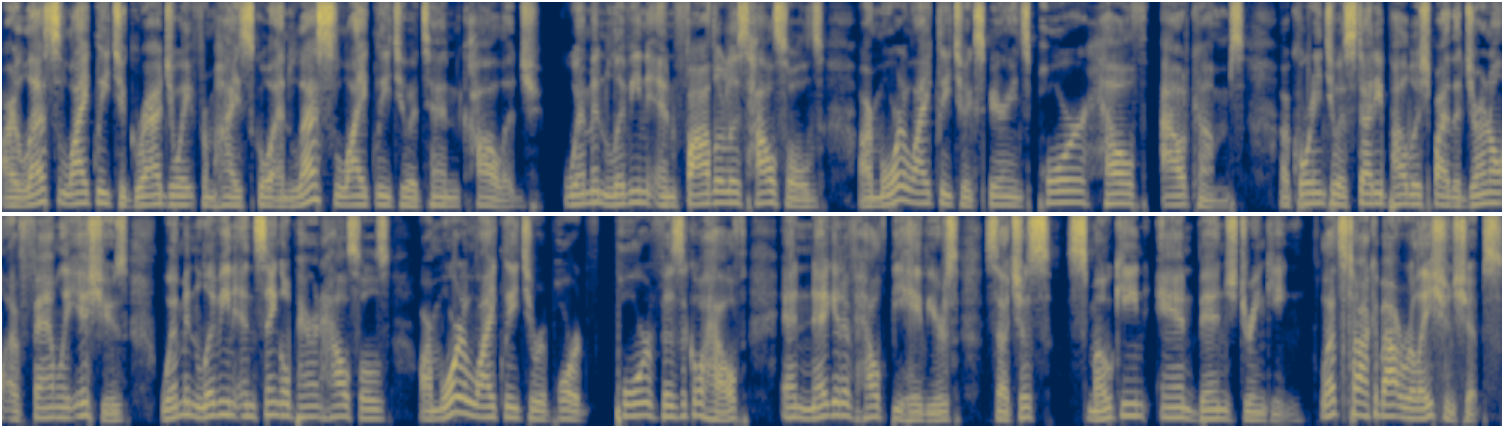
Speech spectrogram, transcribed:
are less likely to graduate from high school and less likely to attend college women living in fatherless households are more likely to experience poor health outcomes. According to a study published by the Journal of Family Issues, women living in single parent households are more likely to report poor physical health and negative health behaviors such as smoking and binge drinking. Let's talk about relationships.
